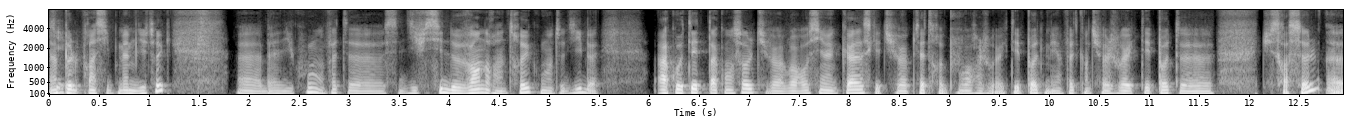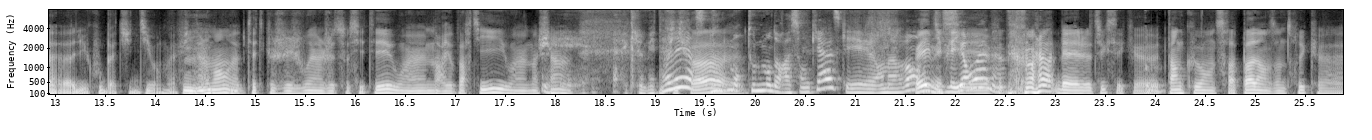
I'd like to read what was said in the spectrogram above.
un peu le principe même du truc. Ben, du coup en fait c'est difficile de vendre un truc où on te dit ben, à côté de ta console, tu vas avoir aussi un casque et tu vas peut-être pouvoir jouer avec tes potes, mais en fait, quand tu vas jouer avec tes potes, euh, tu seras seul. Euh, du coup, bah, tu te dis, bon, bah, finalement, Mhm. euh, peut-être que je vais jouer à un jeu de société ou à un Mario Party ou à un machin. Et avec le métaverse, FIFA, tout, le monde, tout le monde aura son casque et en avant, Oui, mais Player c'est- One. voilà, ben, le truc, c'est que tant qu'on ne sera pas dans un truc. euh,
